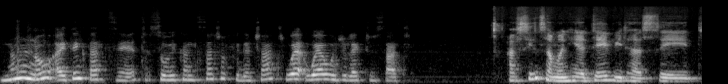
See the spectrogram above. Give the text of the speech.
No, no, no. I think that's it. So we can start off with the chat. Where, where would you like to start? I've seen someone here. David has said,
